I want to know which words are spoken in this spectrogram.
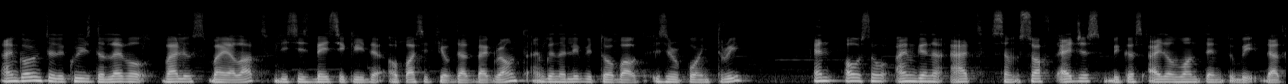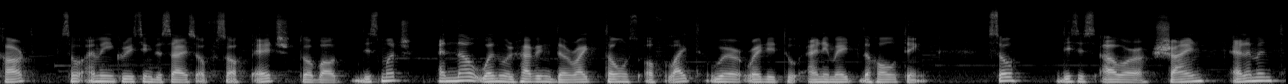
I'm going to decrease the level values by a lot. This is basically the opacity of that background. I'm gonna leave it to about 0.3 and also I'm gonna add some soft edges because I don't want them to be that hard. So I'm increasing the size of soft edge to about this much and now when we're having the right tones of light, we're ready to animate the whole thing. So this is our shine element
